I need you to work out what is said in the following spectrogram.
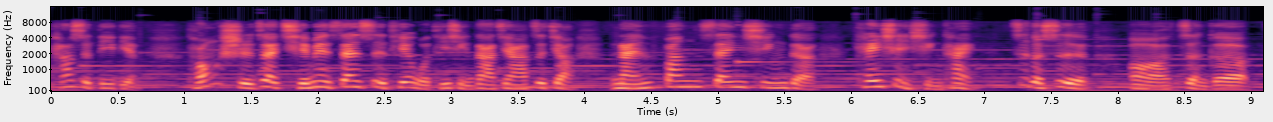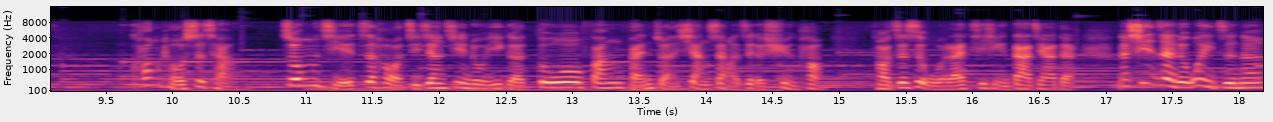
它是低点。同时在前面三四天，我提醒大家，这叫南方三星的 K 线形态，这个是呃整个空头市场终结之后，即将进入一个多方反转向上的这个讯号。好，这是我来提醒大家的。那现在的位置呢？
